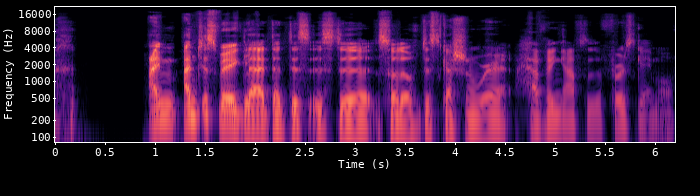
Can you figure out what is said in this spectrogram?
I'm I'm just very glad that this is the sort of discussion we're having after the first game of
